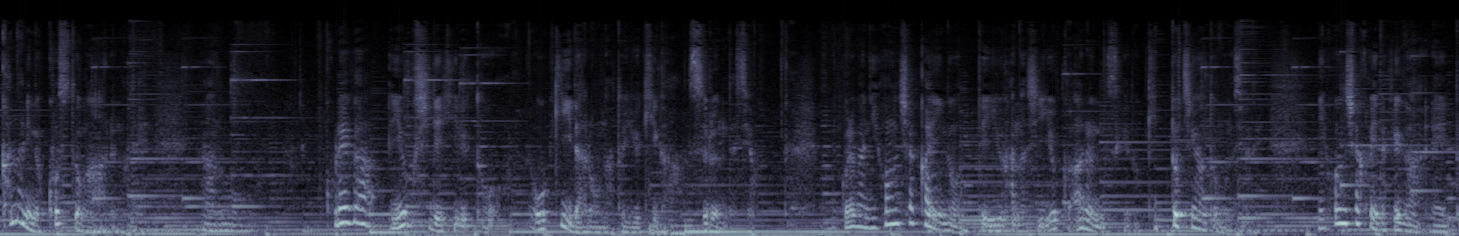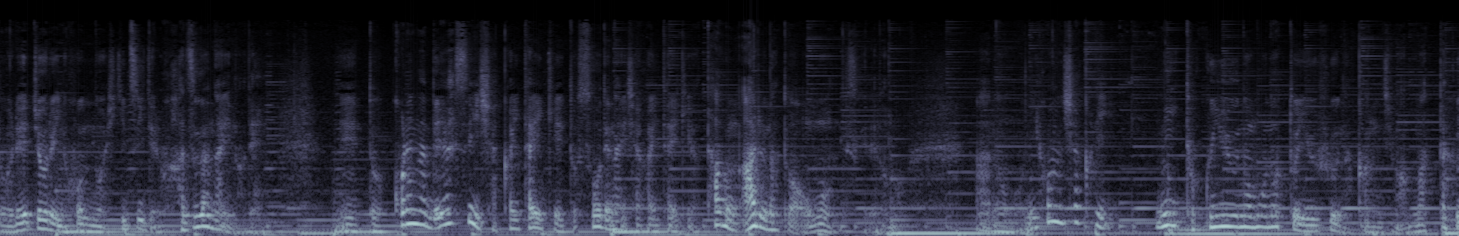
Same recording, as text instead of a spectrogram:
かなりのコストがあるのであのこれが抑止できると大きいだろうなという気がするんですよ。これが日本社会のっていう話よくあるんですけどきっと違うと思うんですよね。日本社会だけが、えーと、霊長類の本能を引き継いでるはずがないので、えーと、とこれが出やすい社会体系とそうでない社会体系は多分あるなとは思うんですけれどもあの日本社会に特有のものという風な感じは全く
